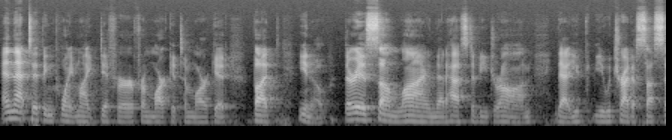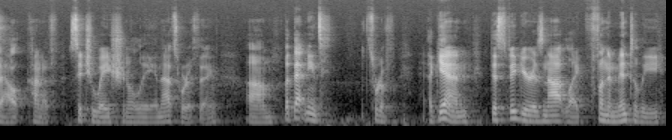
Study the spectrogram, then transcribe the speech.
And that tipping point might differ from market to market, but, you know, there is some line that has to be drawn that you, you would try to suss out kind of situationally and that sort of thing. Um, but that means sort of again, this figure is not like fundamentally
